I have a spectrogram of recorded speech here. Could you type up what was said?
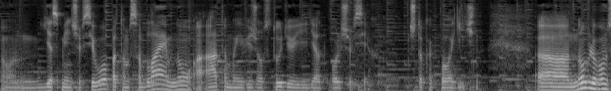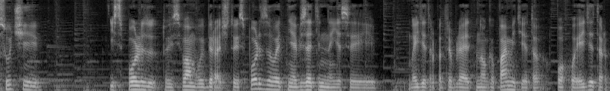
он ест меньше всего, потом Sublime, ну, а Atom и Visual Studio едят больше всех, что как бы логично. Но в любом случае, использую, то есть вам выбирать, что использовать. Не обязательно, если эдитор потребляет много памяти, это плохой эдитор,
